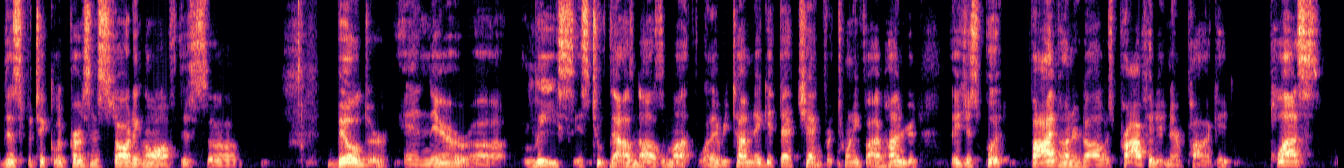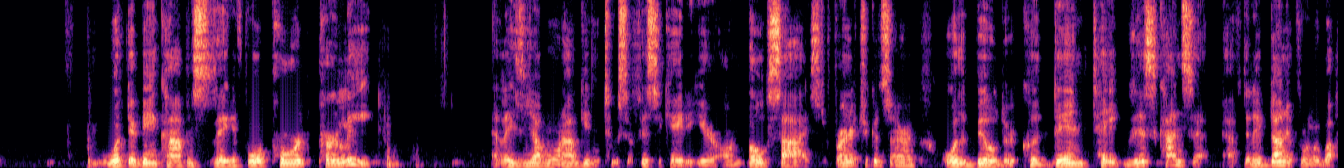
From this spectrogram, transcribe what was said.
this particular person starting off, this uh, builder, and their uh, lease is $2,000 a month. Well, every time they get that check for 2500 they just put $500 profit in their pocket plus what they're being compensated for per, per lead. And ladies and gentlemen, without getting too sophisticated here, on both sides, the furniture concern or the builder could then take this concept after they've done it for a little while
